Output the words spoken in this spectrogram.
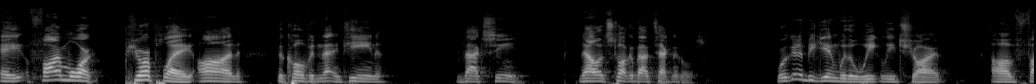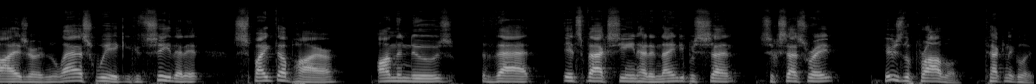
a far more pure play on the COVID 19 vaccine. Now let's talk about technicals. We're going to begin with a weekly chart of Pfizer. And last week, you could see that it spiked up higher on the news that its vaccine had a 90% success rate. Here's the problem, technically,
